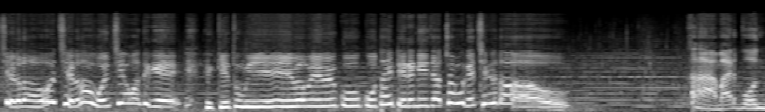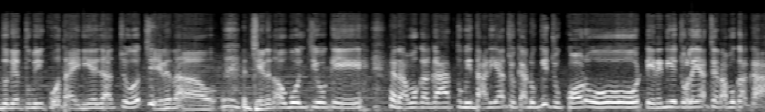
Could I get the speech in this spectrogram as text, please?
ছেড়ে দাও ছেড়ে দাও বলছি আমাদেরকে। কে তুমি? এভাবে কো- কোথায় টেনে নিয়ে যাচ্ছ আমাকে? ছেড়ে দাও। আমার বন্ধুকে তুমি কোথায় নিয়ে যাচ্ছ ছেড়ে দাও। ছেড়ে দাও বলছি ওকে। রামু কাকা, তুমি দাঁড়িয়ে আছো কেন? কিছু করো। টেনে নিয়ে চলে যাচ্ছে রামু কাকা।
